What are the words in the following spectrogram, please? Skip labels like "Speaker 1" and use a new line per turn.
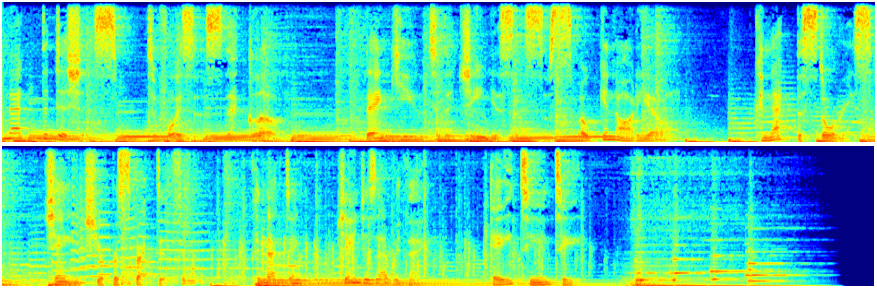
Connect the dishes to voices that glow. Thank you to the geniuses of spoken audio. Connect the stories. Change your perspective. Connecting changes everything. AT&T.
